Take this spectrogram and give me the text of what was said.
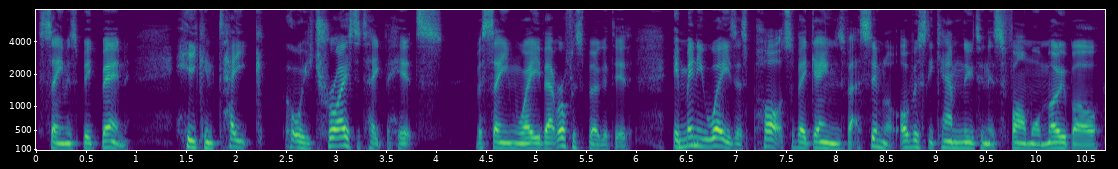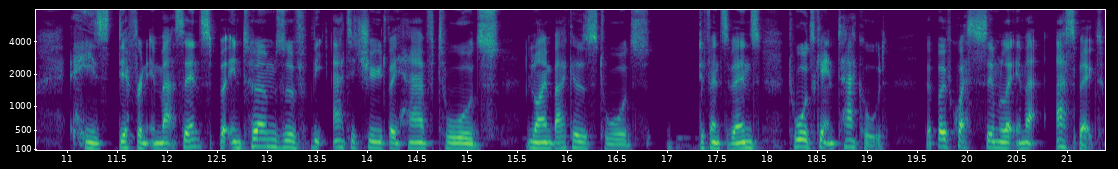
same as Big Ben. He can take, or he tries to take the hits the same way that Roethlisberger did. In many ways, there's parts of their games that are similar. Obviously, Cam Newton is far more mobile. He's different in that sense. But in terms of the attitude they have towards linebackers, towards defensive ends, towards getting tackled, they're both quite similar in that aspect.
